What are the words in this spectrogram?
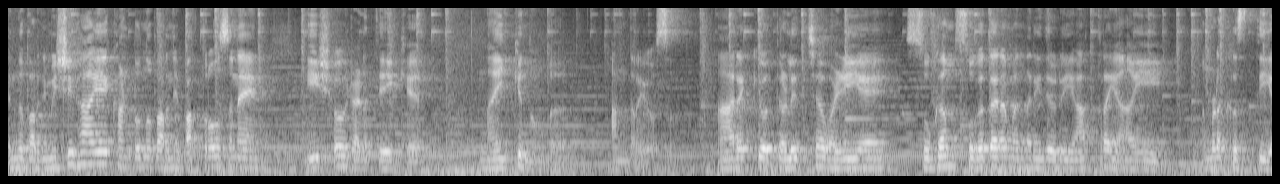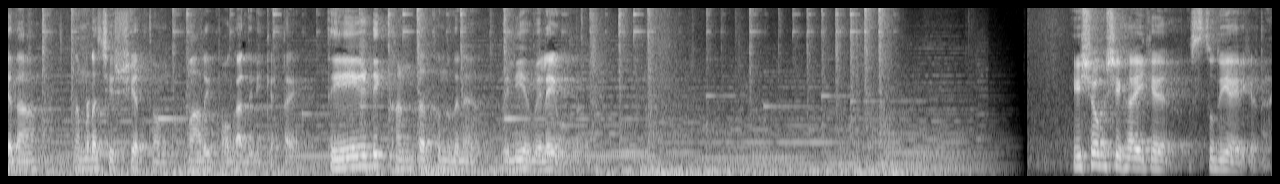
എന്ന് പറഞ്ഞ് മിഷിഹായെ കണ്ടു എന്ന് പറഞ്ഞ് പത്രോസിനെ ഈശോയുടെ അടുത്തേക്ക് നയിക്കുന്നുണ്ട് അന്ത്രയോസ്. ആരൊക്കെയോ തെളിച്ച വഴിയെ സുഖം സുഖകരം എന്ന രീതിയിൽ ഒരു യാത്രയായി നമ്മുടെ ക്രിസ്തീയത നമ്മുടെ ശിഷ്യത്വം മാറിപ്പോകാതിരിക്കട്ടെ. തേടി കണ്ടെത്തുന്നതിന് വലിയ വിലയുണ്ട്. ഈശോ ഷിഹായിക്ക് സ്തുതിയായിരിക്കട്ടെ.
